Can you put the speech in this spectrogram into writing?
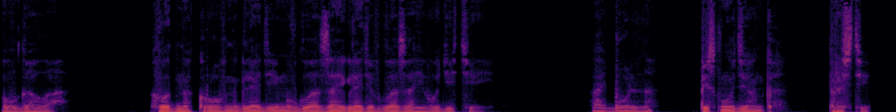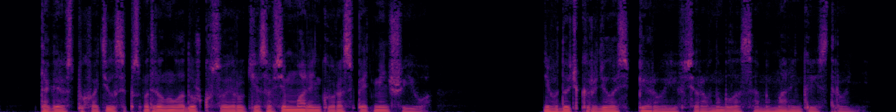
лгала, хладнокровно глядя ему в глаза и глядя в глаза его детей. «Ай, больно!» — пискнула Дианка. «Прости». Тагаев спохватился, посмотрел на ладошку в своей руке, совсем маленькую, раз в пять меньше его. Его дочка родилась первой и все равно была самой маленькой и стройней.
